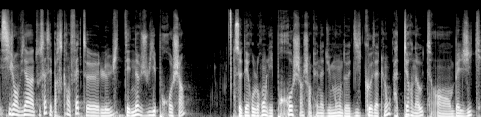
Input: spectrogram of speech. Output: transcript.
si j'en viens à tout ça, c'est parce qu'en fait, euh, le 8 et 9 juillet prochain, se dérouleront les prochains championnats du monde d'icosathlon à Turnout en Belgique.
